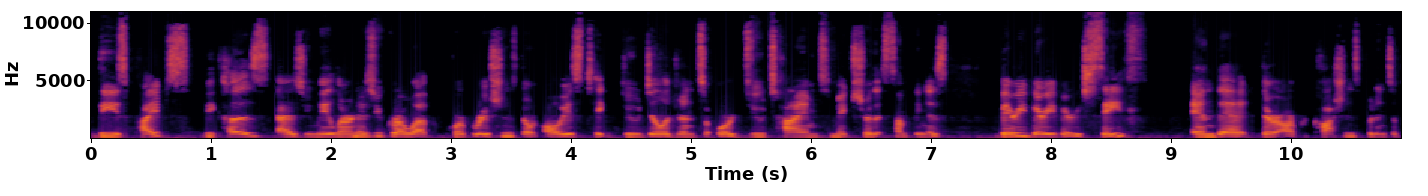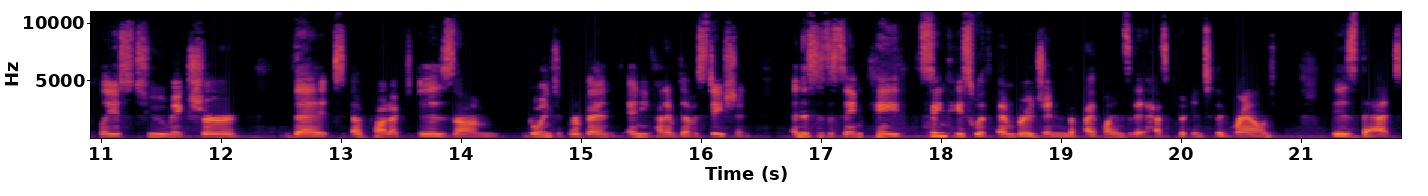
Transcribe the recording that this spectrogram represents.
these pipes, because as you may learn as you grow up, corporations don't always take due diligence or due time to make sure that something is very, very, very safe and that there are precautions put into place to make sure that a product is um, going to prevent any kind of devastation. And this is the same case, same case with Enbridge and the pipelines that it has put into the ground, is that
